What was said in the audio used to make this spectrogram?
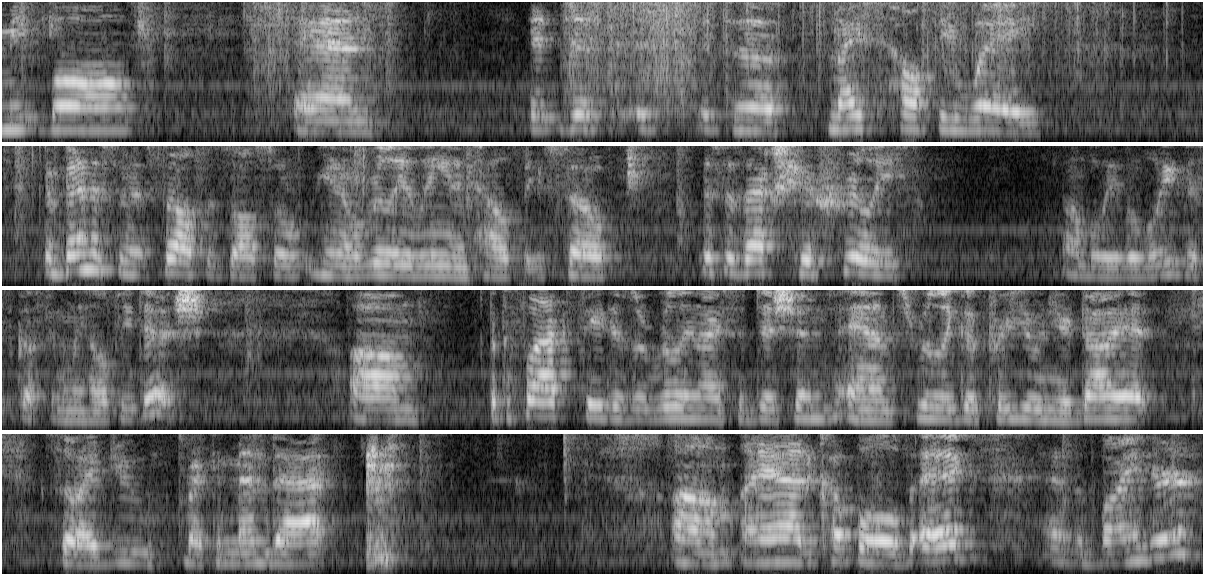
meatballs and it just, it's, it's a nice healthy way. And venison itself is also, you know, really lean and healthy. So this is actually a really unbelievably disgustingly healthy dish. Um, but the flaxseed is a really nice addition and it's really good for you and your diet. So I do recommend that. Um, I add a couple of eggs as a binder.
